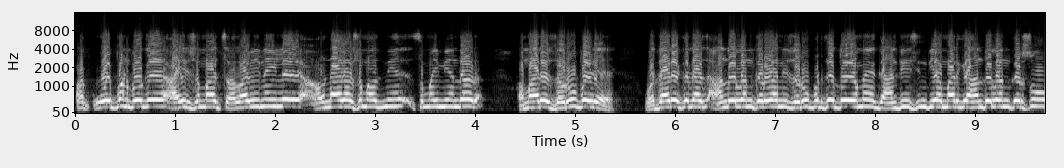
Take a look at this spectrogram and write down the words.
આ કોઈ પણ ભોગે આહિર સમાજ ચલાવી નહીં લે. આવનારા સમાજની, સમયની અંદર અમારે જરૂર પડે. વધારે કદાચ આંદોલન કરવાની જરૂર પડશે તો અમે ગાંધી સિંધિયા માર્ગે આંદોલન કરશું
